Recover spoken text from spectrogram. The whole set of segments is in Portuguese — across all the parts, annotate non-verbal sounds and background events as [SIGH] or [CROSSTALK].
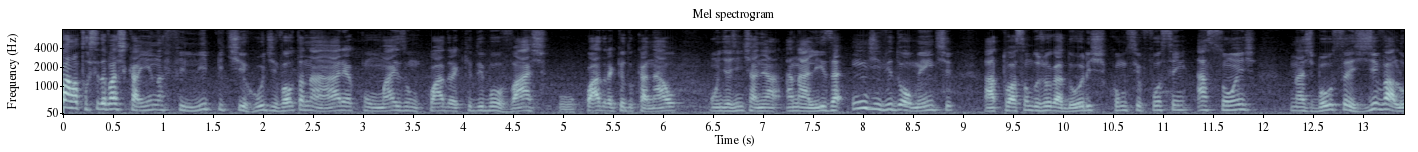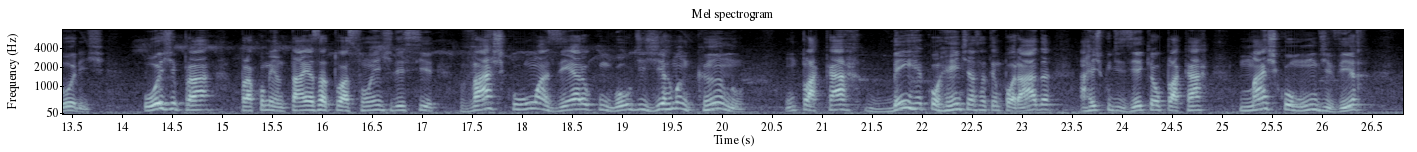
Fala torcida vascaína, Felipe Tiru de volta na área com mais um quadro aqui do Ibovasco, o quadro aqui do canal onde a gente analisa individualmente a atuação dos jogadores como se fossem ações nas bolsas de valores. Hoje para comentar as atuações desse Vasco 1 a 0 com gol de Germancano, um placar bem recorrente nessa temporada, arrisco dizer que é o placar mais comum de ver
